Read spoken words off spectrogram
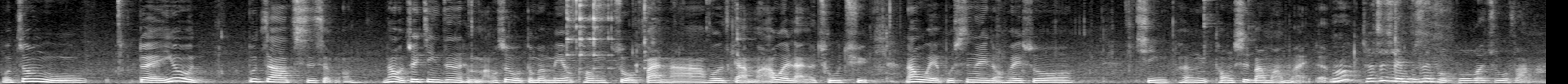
我中午对，因为我不知道吃什么，然后我最近真的很忙，所以我根本没有空做饭啊，或者干嘛，我也懒得出去。然后我也不是那种会说请朋同事帮忙买的，嗯，所以之前不是婆婆会做饭吗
